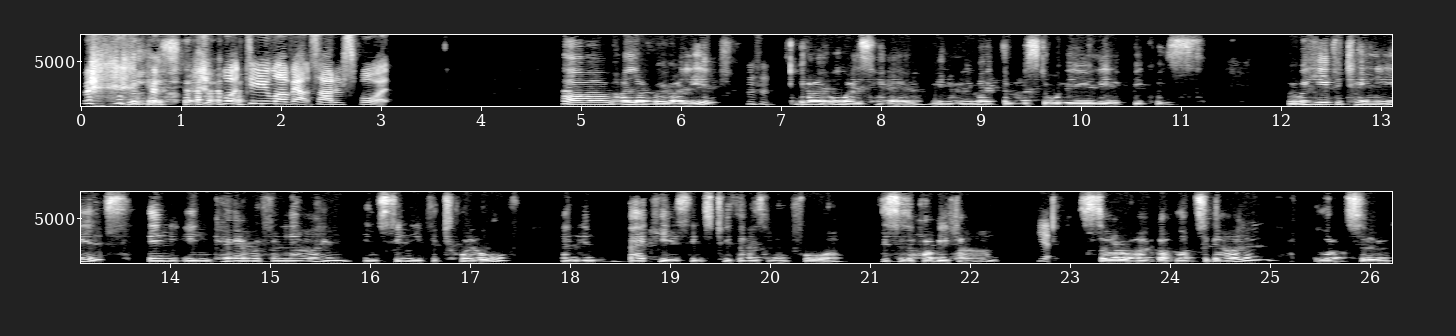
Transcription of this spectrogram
what do you love outside of sport? Um, I love where I live, mm-hmm. but I always have. You know, you make the most of where you live because we were here for 10 years, then in Canberra for nine, in Sydney for 12, and then back here since 2004. This is a hobby farm. Yeah. So I've got lots of garden, lots of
